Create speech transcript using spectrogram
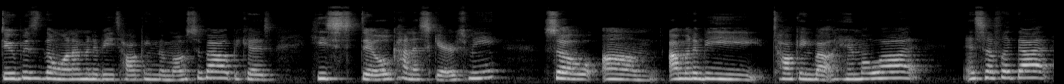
Dupe is the one i'm going to be talking the most about because he still kind of scares me. So um i'm going to be talking about him a lot and stuff like that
